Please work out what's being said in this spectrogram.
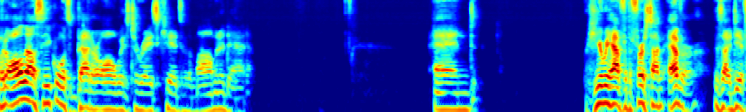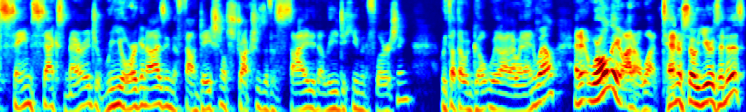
But all else equal, it's better always to raise kids with a mom and a dad. And here we have, for the first time ever, this idea of same sex marriage, reorganizing the foundational structures of a society that lead to human flourishing. We thought that would go, that would end well. And it, we're only, I don't know, what, 10 or so years into this.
